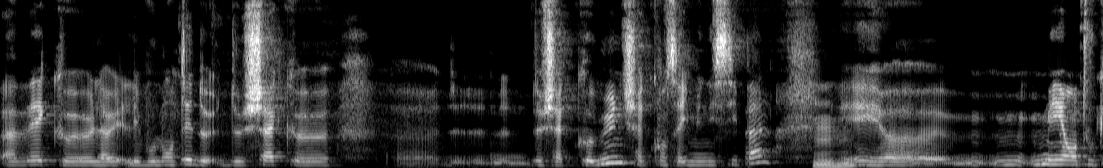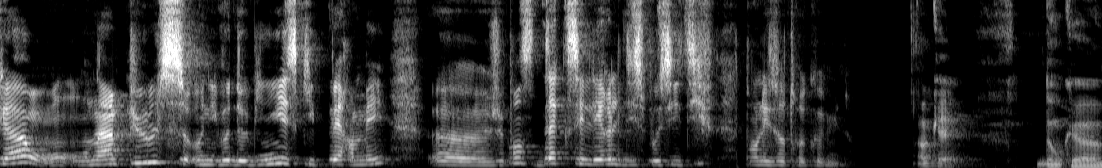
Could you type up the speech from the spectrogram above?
avec les volontés de, chaque de, chaque commune, chaque conseil municipal. Mhm. Et, mais en tout cas, on, on impulse au niveau d'Aubigny, ce qui permet, je pense, d'accélérer le dispositif dans les autres communes. Ok. Donc, euh,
